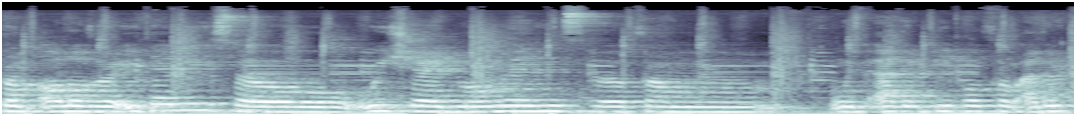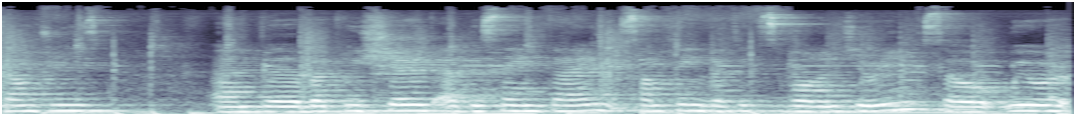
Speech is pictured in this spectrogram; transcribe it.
from all over Italy. So we shared moments uh, from with other people from other countries, and uh, but we shared at the same time something that it's volunteering. So we were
